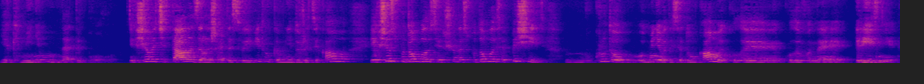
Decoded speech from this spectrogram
як мінімум, нетипово. Якщо ви читали, залишайте свої відгуки, мені дуже цікаво. Якщо сподобалося, якщо не сподобалося, пишіть. Круто обмінюватися думками, коли, коли вони різні.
